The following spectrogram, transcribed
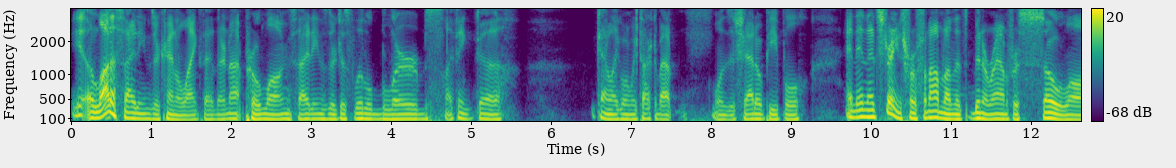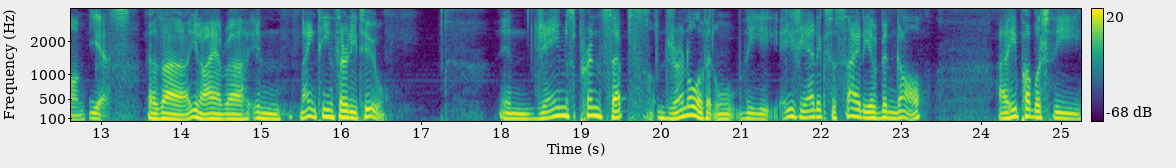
Yeah, a lot of sightings are kind of like that. They're not prolonged sightings; they're just little blurbs. I think, uh, kind of like when we talked about was it, shadow people, and and that's strange for a phenomenon that's been around for so long. Yes. Because uh, you know, I have uh, in 1932, in James Prinsep's Journal of it, the Asiatic Society of Bengal, uh, he published the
